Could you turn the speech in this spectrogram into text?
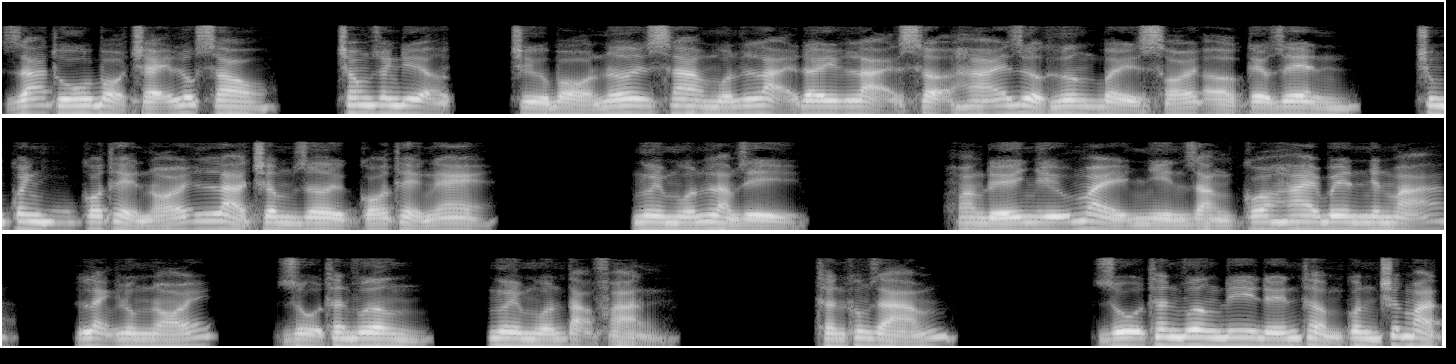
Giã thú bỏ chạy lúc sau, trong doanh địa, trừ bỏ nơi xa muốn lại đây lại sợ hãi dược hương bầy sói ở kêu rên, chung quanh có thể nói là châm rơi có thể nghe. Ngươi muốn làm gì? Hoàng đế nhíu mày nhìn rằng có hai bên nhân mã, lạnh lùng nói, dụ thân vương, ngươi muốn tạo phản. Thần không dám. Dụ thân vương đi đến thẩm quân trước mặt,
